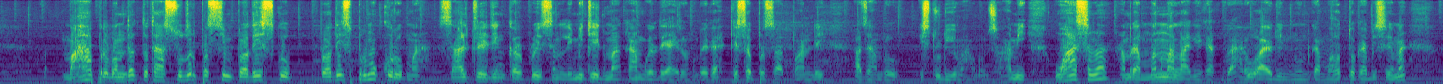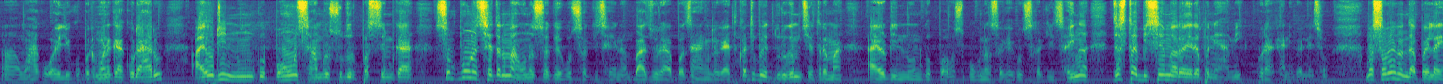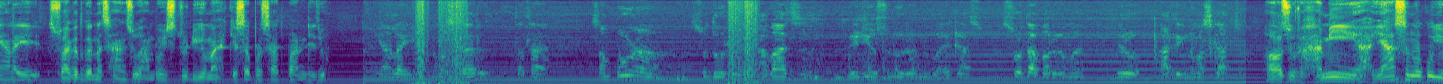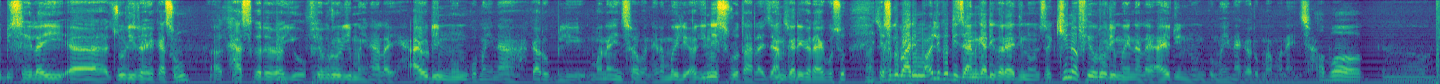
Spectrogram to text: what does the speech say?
महाप्रबन्धक तथा सुदूरपश्चिम प्रदेशको प्रदेश प्रमुखको रूपमा साल ट्रेडिङ कर्पोरेसन लिमिटेडमा काम गर्दै आइरहनुभएका केशव प्रसाद पाण्डे आज हाम्रो स्टुडियोमा हुनुहुन्छ। हामी उहाँसँग हाम्रा मनमा लागेका कुराहरू आयोडिन नुनका महत्त्वका विषयमा उहाँको अहिलेको भ्रमणका कुराहरू आयोडिन नुनको पहुँच हाम्रो सुदूरपश्चिमका सम्पूर्ण क्षेत्रमा हुन सकेको छ कि छैन? बाजुरा बझाङ लगायत कतिपय दुर्गम क्षेत्रमा आयोडिन नुनको पहुँच पुग्न सकेको छ कि छैन? जस्ता विषयमा रहेर पनि हामी कुराकानी गर्नेछौँ। म सबैभन्दा पहिला यहाँलाई स्वागत गर्न चाहन्छु हाम्रो स्टुडियोमा केशव प्रसाद पाण्डेज्यू। यहाँलाई नमस्कार तथा सम्पूर्ण सुदूर आवाज रेडियो सुनिरहनुभएका श्रोतावर्गमा मेरो हार्दिक नमस्कार छ। हजुर हामी यहाँसँगको यो विषयलाई जोडिरहेका छौँ। खास गरेर यो फेब्रुअरी महिनालाई आयोडिन नुनको महिनाका रूपले मनाइन्छ भनेर मैले अघि नै श्रोताहरूलाई जानकारी गराएको छु। यसको बारेमा अलिकति जानकारी गराइदिनुहुन्छ किन फेब्रुअरी महिनालाई आयोडिन नुनको महिनाका रूपमा मनाइन्छ? अब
